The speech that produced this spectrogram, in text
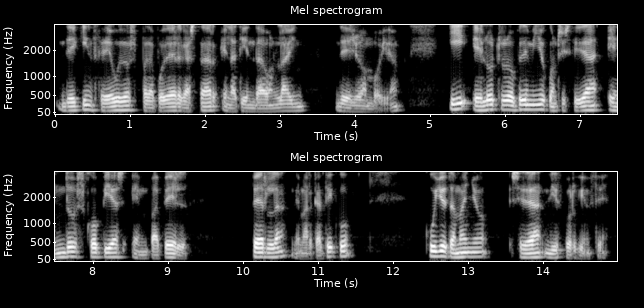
de 15 euros para poder gastar en la tienda online de Joan Boira. Y el otro premio consistirá en dos copias en papel perla de marca Teco, cuyo tamaño será 10 x 15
